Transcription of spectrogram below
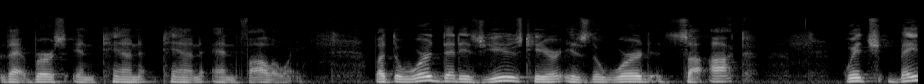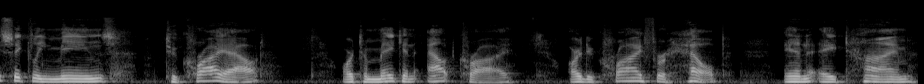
that verse in 10:10 and following. But the word that is used here is the word sa'ak, which basically means to cry out or to make an outcry or to cry for help in a time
